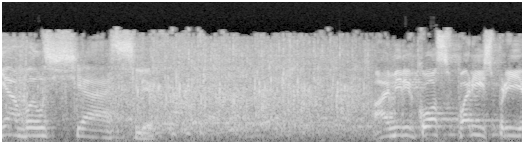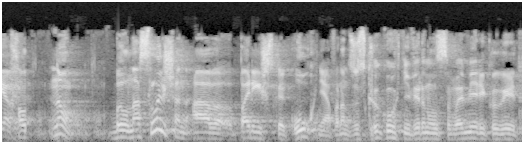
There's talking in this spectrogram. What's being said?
Я был счастлив. Америкос в Париж приехал. Ну, был наслышан о парижской кухне, о французской кухне. Вернулся в Америку, говорит,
